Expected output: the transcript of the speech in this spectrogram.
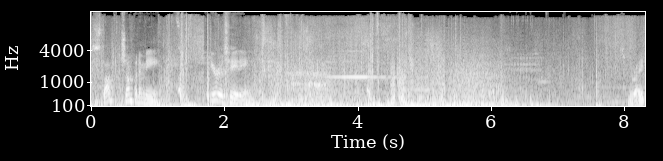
Stop jumping at me. Irritating. Right.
